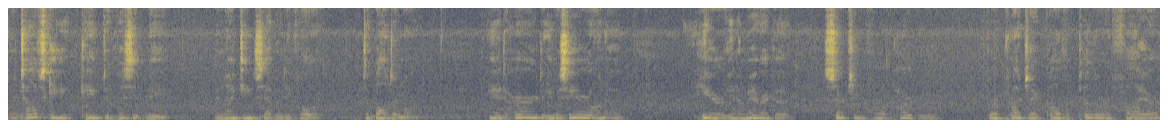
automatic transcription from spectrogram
Grotowski came to visit me in 1974 to Baltimore. He had heard he was here on a here in America searching for a partner for a project called the Pillar of Fire.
